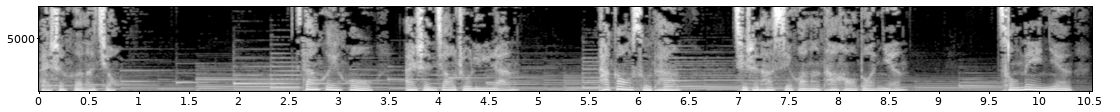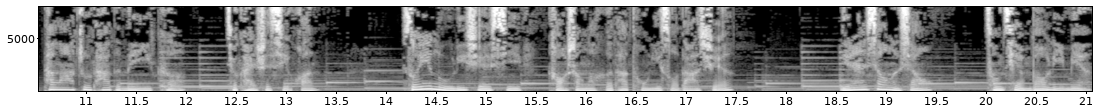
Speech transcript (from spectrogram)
安生喝了酒。散会后，安生叫住林然，他告诉他，其实他喜欢了他好多年。从那一年他拉住他的那一刻，就开始喜欢，所以努力学习，考上了和他同一所大学。林然笑了笑，从钱包里面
